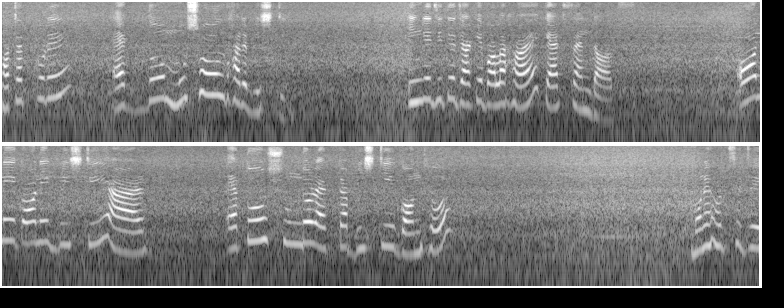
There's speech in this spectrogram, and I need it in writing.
হঠাৎ করে একদম মুষলধারে বৃষ্টি। ইংরেজিতে যাকে বলা হয় ক্যাটস অ্যান্ড ডগস অনেক অনেক বৃষ্টি আর এত সুন্দর একটা বৃষ্টির গন্ধ। মনে হচ্ছে যে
